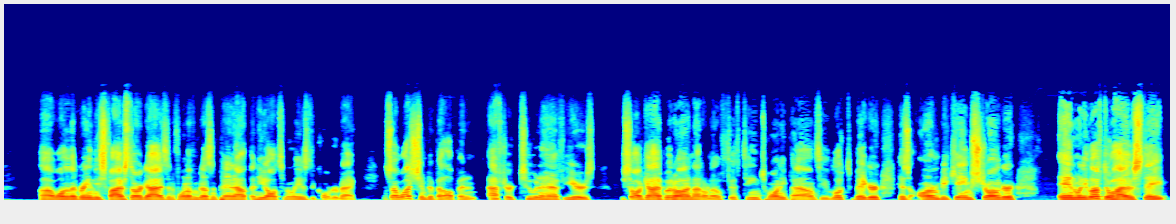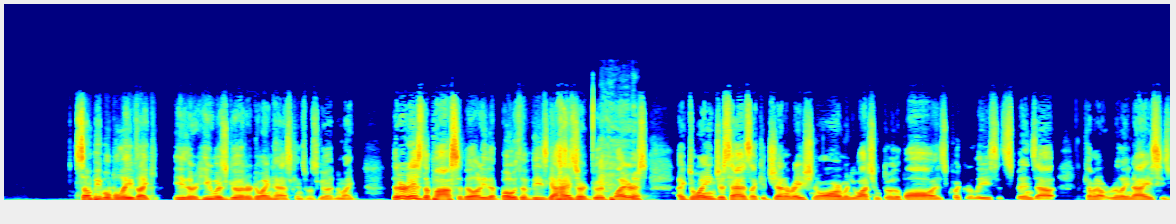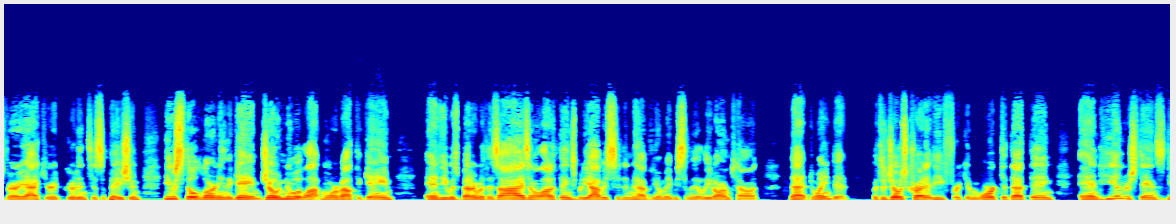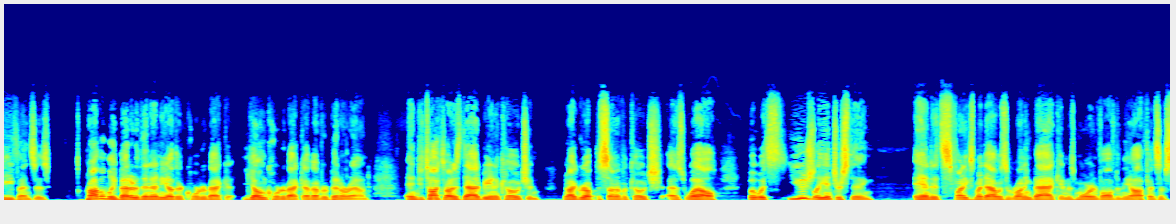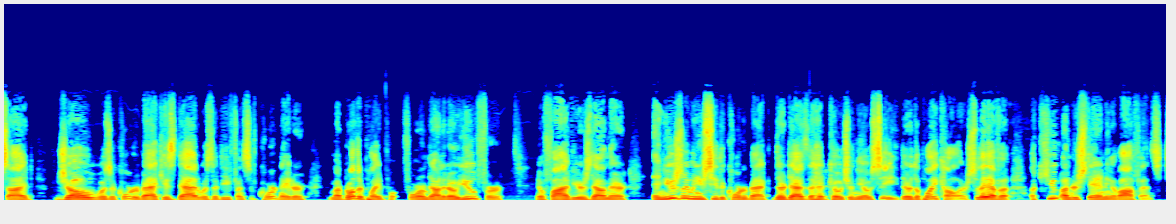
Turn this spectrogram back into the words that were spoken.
uh, while they're bringing these five-star guys. And if one of them doesn't pan out, then he ultimately is the quarterback. And so I watched him develop, and after two and a half years, you saw a guy put on, I don't know, 15, 20 pounds. He looked bigger. His arm became stronger. And when he left Ohio State, some people believed like either he was good or Dwayne Haskins was good. And I'm like, there is the possibility that both of these guys are good players. like Dwayne just has like a generational arm. When you watch him throw the ball, his quick release, it spins out, coming out really nice. He's very accurate, good anticipation. He was still learning the game. Joe knew a lot more about the game, and he was better with his eyes and a lot of things, but he obviously didn't have, you know, maybe some of the elite arm talent that Dwayne did. But to Joe's credit, he freaking worked at that thing, and he understands defenses probably better than any other quarterback, young quarterback I've ever been around. And you talked about his dad being a coach, and you know I grew up the son of a coach as well. But what's usually interesting, and it's funny because my dad was a running back and was more involved in the offensive side. Joe was a quarterback. His dad was a defensive coordinator. My brother played for him down at OU for you know five years down there. And usually, when you see the quarterback, their dad's the head coach in the OC. They're the play caller, so they have a acute understanding of offense.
